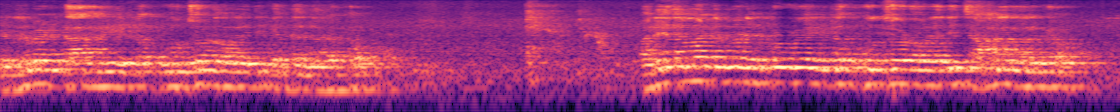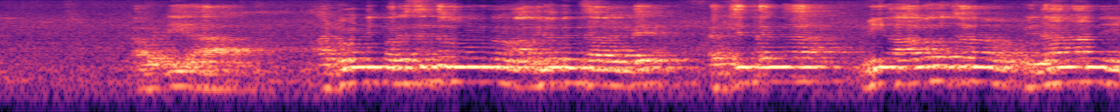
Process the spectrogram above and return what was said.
రిటైర్మెంట్ కాగానే ఇట్లా కూర్చోవడం అనేది పెద్ద నరకం. పని ఎప్పుడు కూడా ఇంట్లో కూర్చోవడం అనేది చాలా నరకం. కాబట్టి అటువంటి పరిస్థితుల్లో ఖచ్చితంగా మీ ఆలోచన విధానాన్ని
